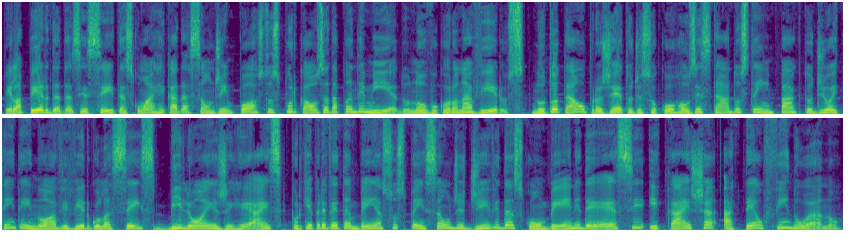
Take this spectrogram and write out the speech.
pela perda das receitas com a arrecadação de impostos por causa da pandemia do novo coronavírus. No total, o projeto de socorro aos estados tem impacto de 89,6 bilhões de reais, porque prevê também a suspensão de dívidas com o BNDES e Caixa até o fim do ano.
